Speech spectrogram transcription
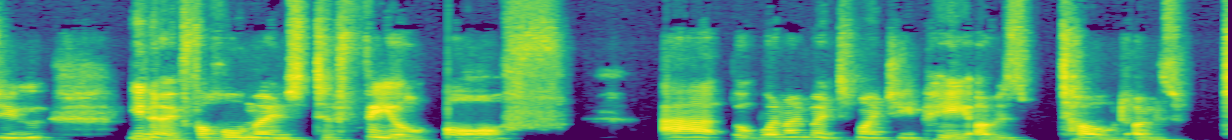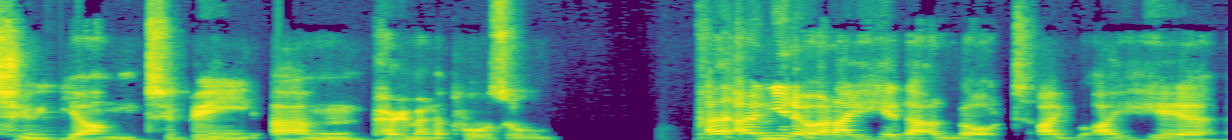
to, you know, for hormones to feel off. Uh, but when I went to my GP, I was told I was too young to be um, perimenopausal, and, and, you know, and I hear that a lot. I I hear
